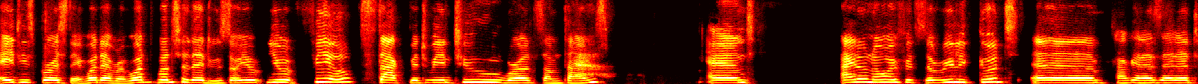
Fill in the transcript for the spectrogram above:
80th birthday whatever. What what should i do? So you you feel stuck between two worlds sometimes. And i don't know if it's a really good uh, how can i say that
